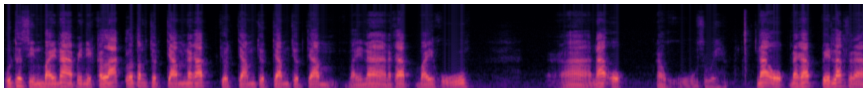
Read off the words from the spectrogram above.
พุทธศิลป์ใบหน้าเป็นเอกลักษณ์เราต้องจดจำนะครับ จดจำจดจำจดจำใบหน้านะครับ ใบหูอ่าหน้าอกหน้าหูสวย หน้าอกนะครับ เป็นลักษณะ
